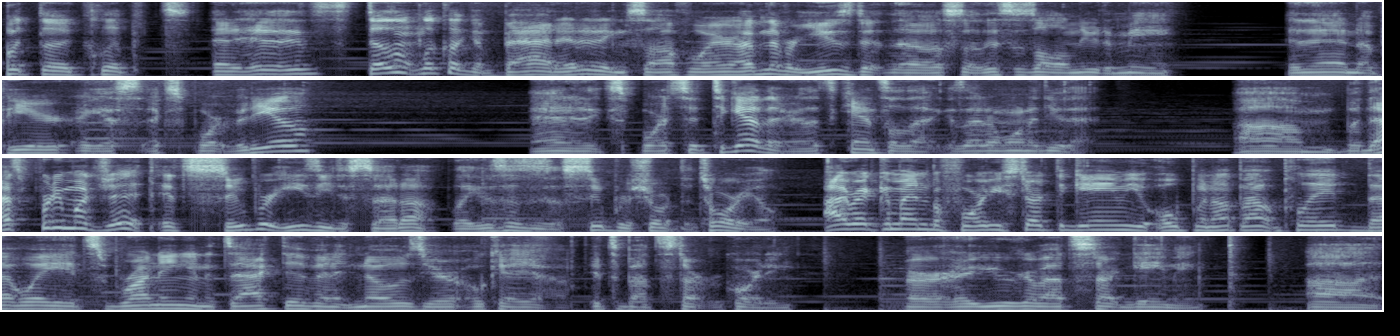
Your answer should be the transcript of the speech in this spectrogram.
put the clips... And it, it doesn't look like a bad editing software. I've never used it, though, so this is all new to me. And then up here, I guess, export video. And it exports it together. Let's cancel that because I don't want to do that. Um, but that's pretty much it. It's super easy to set up. Like this is a super short tutorial. I recommend before you start the game, you open up Outplayed. That way it's running and it's active and it knows you're okay. It's about to start recording or you're about to start gaming. Uh,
